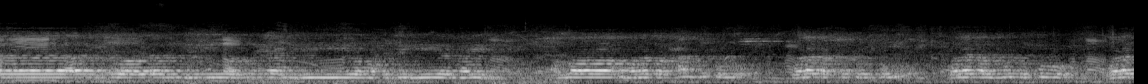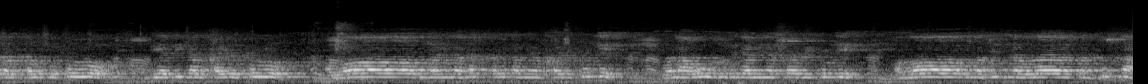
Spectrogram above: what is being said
اله واولاده وذريته ومحبه اجمعين اللهم لك الحمد كله ولك الشكر كله ولك الملك كله ولك الخلق كله بيدك الخير كله اللهم إنا نسألك من الخير كله ونعوذ بك من الشر كله. اللهم زدنا ولا تنقصنا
